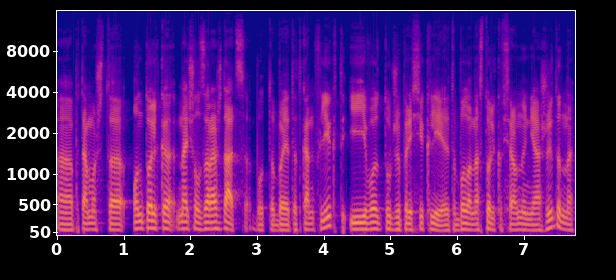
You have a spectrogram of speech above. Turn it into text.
а, потому что он только начал зарождаться, будто бы этот конфликт, и его тут же пресекли. Это было настолько все равно неожиданно,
